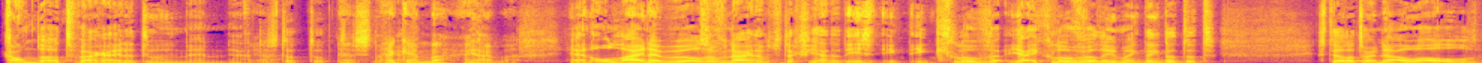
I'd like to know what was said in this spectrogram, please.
kan dat? Waar ga je dat doen? En ja, dus dat, dat is nou. Herkenbaar, Ja. herkenbaar. Ja, en online hebben we wel eens over nagedacht. Ik dacht van ja, dat is, ik, ik geloof dat, ja, ik geloof er wel in, maar ik denk dat het, stel dat wij nou al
